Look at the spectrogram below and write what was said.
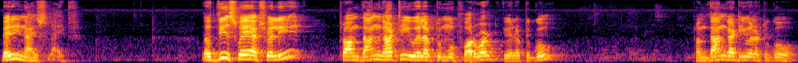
Very nice life. Now this way actually, from Dangati you will have to move forward, you will have to go. From Dangati you will have to go.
